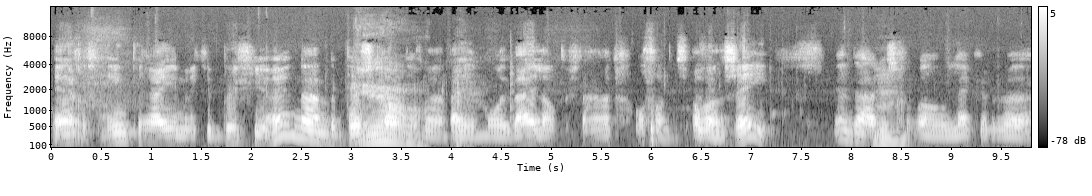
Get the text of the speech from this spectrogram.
ergens heen te rijden met je busje hè, naar de boskant ja. of naar, bij een mooi weiland te staan of aan, of aan zee. En daar dus mm. gewoon lekker, uh,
